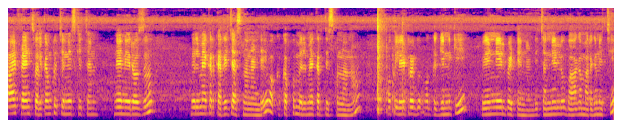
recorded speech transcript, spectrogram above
Hi friends welcome to Chinni's kitchen. నేను ఈరోజు మిల్ మేకర్ కర్రీ చేస్తున్నానండి. ఒక కప్పు మిల్ మేకర్ తీసుకున్నాను. ఒక లీటర్ ఒక గిన్నెకి వేడి నీళ్ళు పెట్టానండి. చన్నీళ్ళు బాగా మరగనిచ్చి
